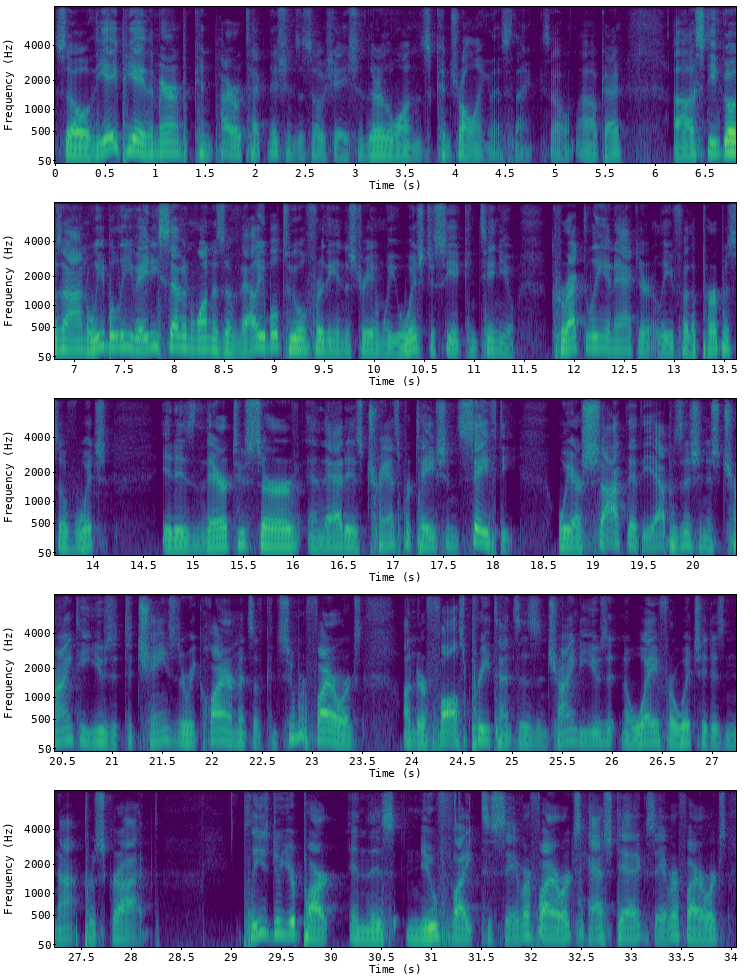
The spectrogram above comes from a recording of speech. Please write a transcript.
So the APA, the American Pyrotechnicians Association, they're the ones controlling this thing. So okay. Uh, Steve goes on. We believe 87.1 is a valuable tool for the industry, and we wish to see it continue correctly and accurately for the purpose of which it is there to serve, and that is transportation safety. We are shocked that the opposition is trying to use it to change the requirements of consumer fireworks under false pretenses and trying to use it in a way for which it is not prescribed. Please do your part in this new fight to save our fireworks. Hashtag save our fireworks.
